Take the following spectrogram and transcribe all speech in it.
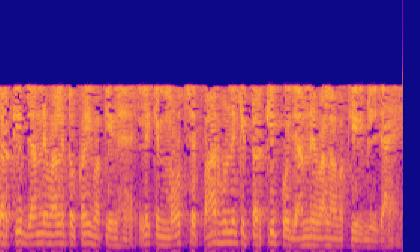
तरकीब जानने वाले तो कई वकील हैं, लेकिन मौत से पार होने की तरकीब को जानने वाला वकील मिल जाए।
